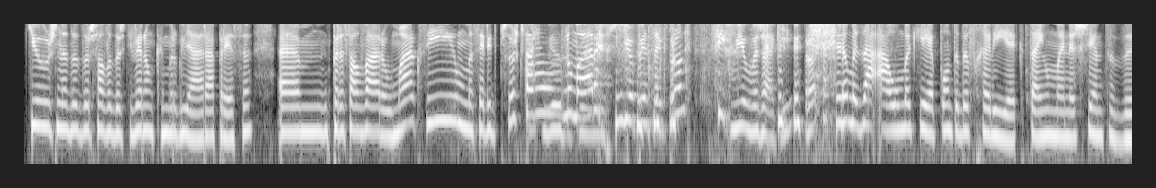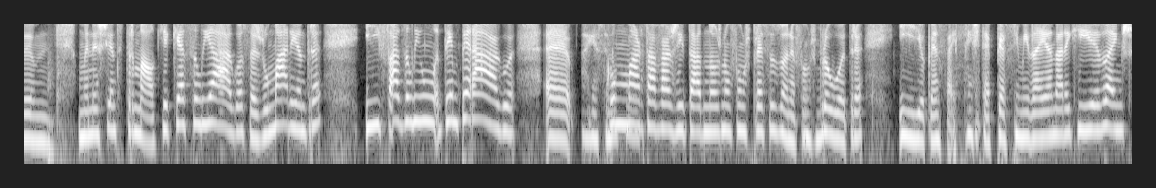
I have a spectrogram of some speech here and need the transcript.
que os nadadores salvadores tiveram que mergulhar à pressa ahm, para salvar o Marcos e uma série de pessoas que Ai, estavam meu no mar. Deus. E eu pensei, pronto, fico viúva já aqui. Pronto. Não, mas há, há uma que é a Ponta da Ferraria, que tem uma nascente de uma nascente termal que aquece ali a água, ou seja, o mar entra e faz ali um tempera a água. Ah, Ai, como o mar estava agitado, nós não fomos para essa zona, fomos para outra e eu pensei, isto é péssima ideia andar aqui a banhos,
